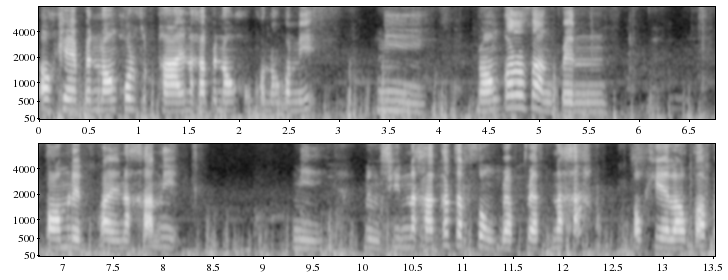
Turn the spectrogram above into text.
โอเค เป็นน้องคนสุดท้ายนะคะ เป็นน้องของคนน้องคนนี้ นี่ น้องก็จะสั่งเป็นออมเล็ตไปนะคะนี่ นี่หนึ่งชิ้นนะคะ ก็จะส่งแบบแฟตนะคะ โอเคเราก็ไป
